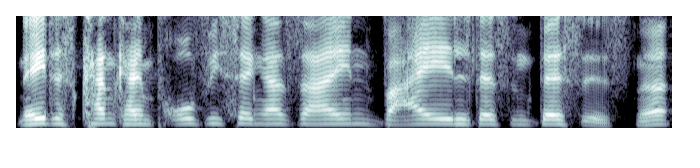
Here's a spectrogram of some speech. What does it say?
nee, das kann kein Profisänger sein, weil das und das ist, ne?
